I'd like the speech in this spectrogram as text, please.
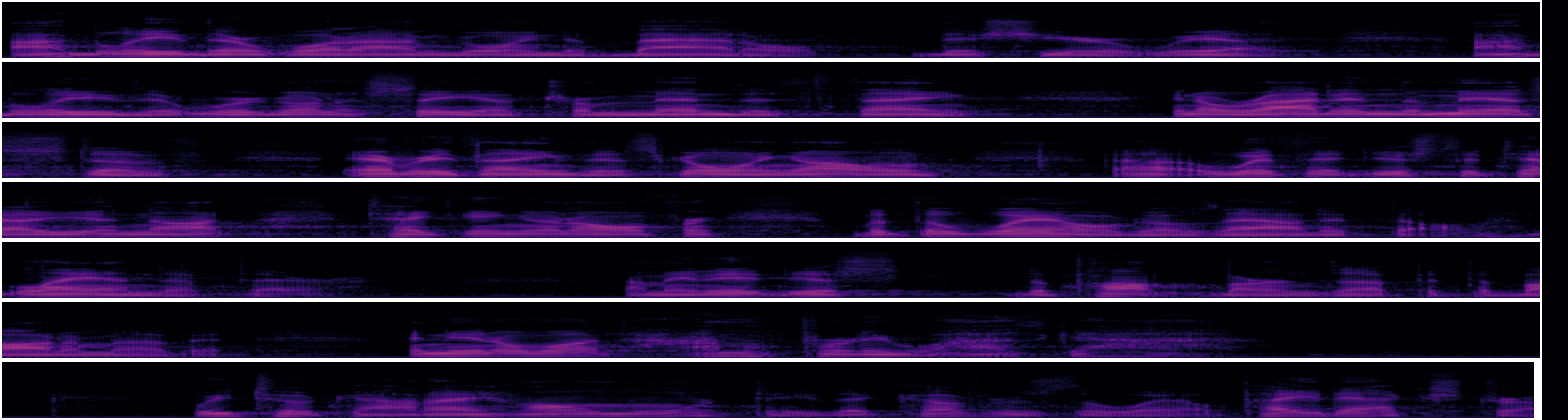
I believe they're what I'm going to battle this year with. I believe that we're going to see a tremendous thing. You know, right in the midst of everything that's going on uh, with it, just to tell you, not taking an offering, but the well goes out at the land up there. I mean, it just, the pump burns up at the bottom of it. And you know what? I'm a pretty wise guy. We took out a home warranty that covers the well, paid extra.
